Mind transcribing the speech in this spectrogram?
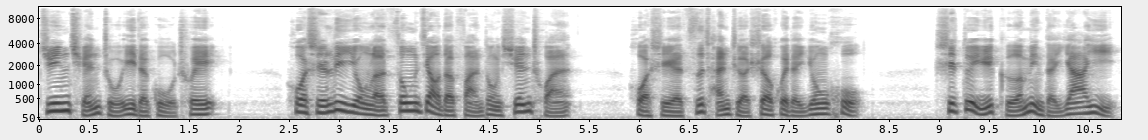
军权主义的鼓吹，或是利用了宗教的反动宣传，或是资产者社会的拥护，是对于革命的压抑，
